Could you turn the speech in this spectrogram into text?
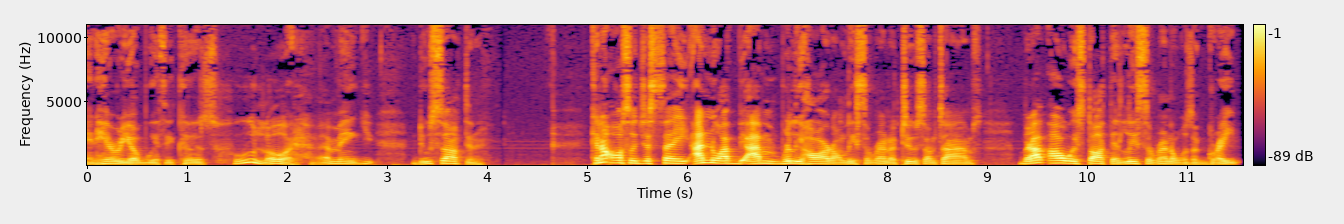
And hurry up with it, cause, oh Lord, I mean, you, do something. Can I also just say I know i am really hard on Lisa Rinna too sometimes, but I've always thought that Lisa Rinna was a great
